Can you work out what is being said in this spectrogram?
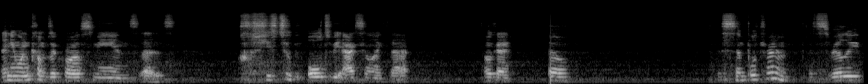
anyone comes across me and says, she's too old to be acting like that, okay. So, a simple trim. It's really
